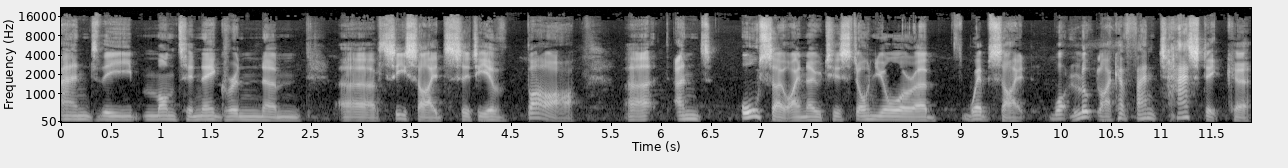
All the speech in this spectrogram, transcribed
and the Montenegrin um, uh, seaside city of Bar. Uh, and also, I noticed on your uh, website what looked like a fantastic uh,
